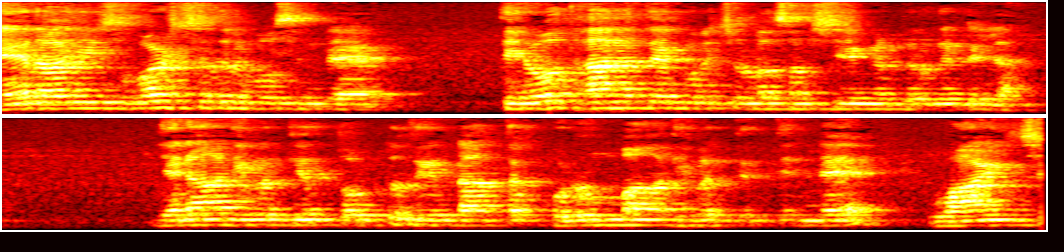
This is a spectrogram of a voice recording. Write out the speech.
നേതാജി സുഭാഷ് ചന്ദ്രബോസിന്റെ തിരോധാനത്തെക്കുറിച്ചുള്ള സംശയങ്ങൾ തീർന്നിട്ടില്ല. ജനാധിപത്യം തൊട്ടു തീണ്ടാത്ത കുടുംബാധിപത്യത്തിന്റെ വാഴ്ച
